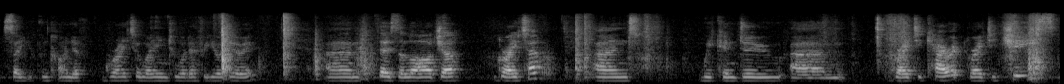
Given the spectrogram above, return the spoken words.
so you can kind of grate away into whatever you're doing. Um, there's a larger grater and we can do um, grated carrot, grated cheese,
